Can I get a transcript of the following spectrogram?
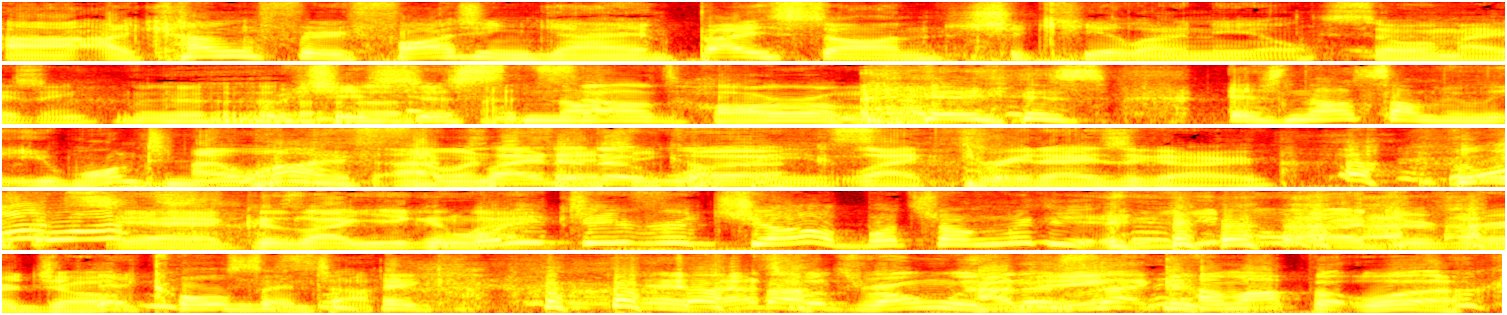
uh, a kung fu fighting game based on Shaquille O'Neal, So amazing. which is just That not. sounds horrible. It is. It's not something that you want in I your want, life. I want Played it 30 at work copies. like three days ago. what? Yeah, because like you can What do you like do for a job? What's wrong with you? you know what I do for a job. Yeah, call It's centre. Like, yeah, that's what's wrong with me. How me. does that come up at work?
